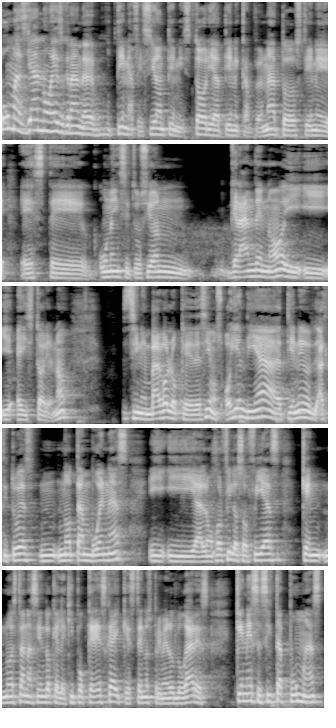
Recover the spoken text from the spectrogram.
Pumas ya no es grande, tiene afición, tiene historia, tiene campeonatos, tiene este, una institución grande, ¿no? Y, e historia, ¿no? Sin embargo, lo que decimos, hoy en día tiene actitudes no tan buenas y, y a lo mejor filosofías que no están haciendo que el equipo crezca y que esté en los primeros lugares. ¿Qué necesita Pumas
